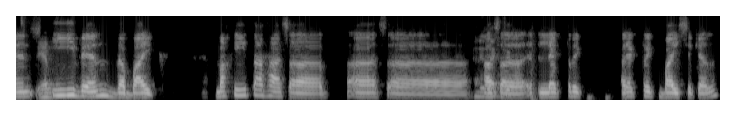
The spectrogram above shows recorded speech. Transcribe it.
And Yep. even the bike. Makita has a has a An has a electric electric bicycle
